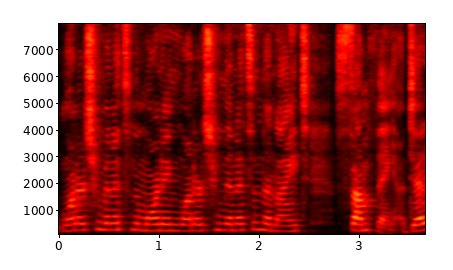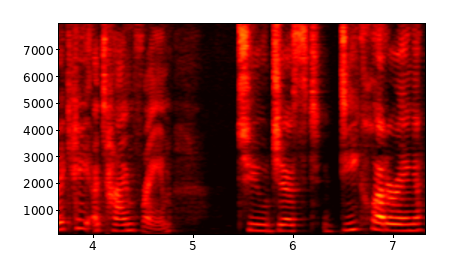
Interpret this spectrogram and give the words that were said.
one or two minutes in the morning, one or two minutes in the night, something. Dedicate a time frame to just decluttering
